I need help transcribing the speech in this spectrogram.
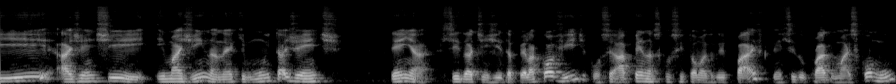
e a gente imagina né, que muita gente tenha sido atingida pela Covid, com, apenas com sintomas gripais, que tem sido o quadro mais comum,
